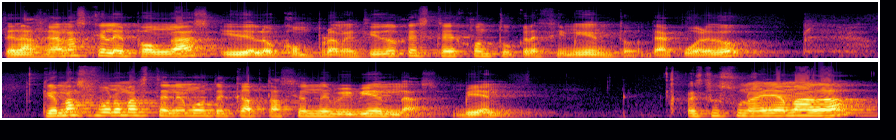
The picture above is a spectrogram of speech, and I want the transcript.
de las ganas que le pongas y de lo comprometido que estés con tu crecimiento, ¿de acuerdo? ¿Qué más formas tenemos de captación de viviendas? Bien, esto es una llamada,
